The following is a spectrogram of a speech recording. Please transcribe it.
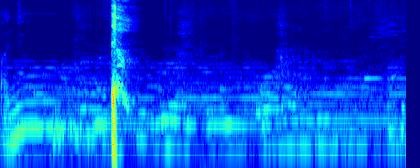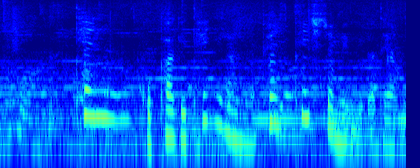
안녕. 텐 곱하기 텐이라는 펜, 펜시점입니다. 대학로.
